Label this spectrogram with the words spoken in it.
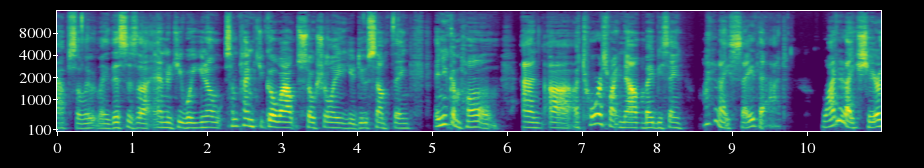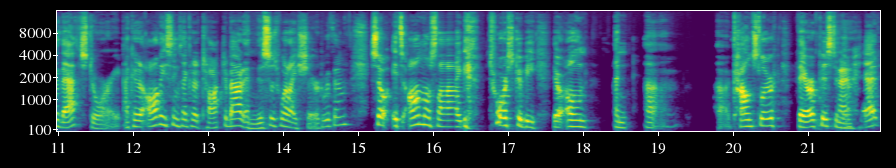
Absolutely. This is an energy where, you know, sometimes you go out socially, you do something, then you come home. And uh, a Taurus right now may be saying, Why did I say that? Why did I share that story? I could have all these things I could have talked about, and this is what I shared with them. So it's almost like Taurus could be their own an, uh, uh, counselor, therapist in okay. their head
